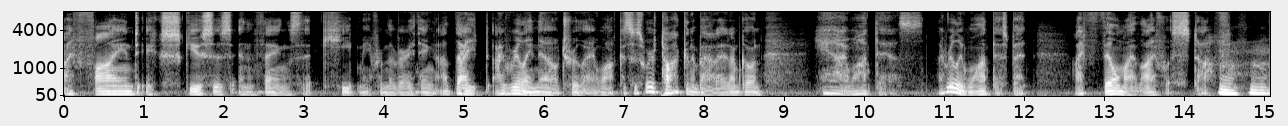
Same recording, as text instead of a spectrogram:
I find excuses and things that keep me from the very thing I, I, I really know truly I want. Because as we're talking about it, I'm going, yeah, I want this. I really want this, but I fill my life with stuff. Mm-hmm.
